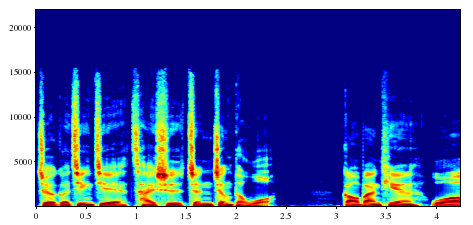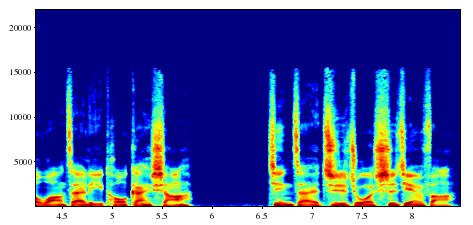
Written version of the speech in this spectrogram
这个境界才是真正的我。搞半天，我往在里头干啥？尽在执着世间法，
